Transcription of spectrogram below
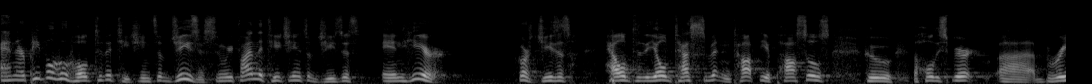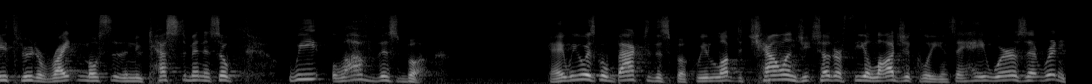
And there are people who hold to the teachings of Jesus. And we find the teachings of Jesus in here. Of course, Jesus held to the Old Testament and taught the apostles who the Holy Spirit uh, breathed through to write most of the New Testament. And so we love this book. Okay, we always go back to this book. We love to challenge each other theologically and say, hey, where is that written?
